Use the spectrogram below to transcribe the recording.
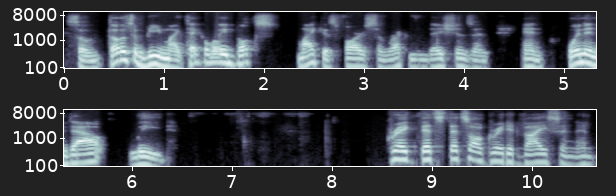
So those would be my takeaway books, Mike, as far as some recommendations. And and when in doubt, lead. Greg, that's that's all great advice and and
